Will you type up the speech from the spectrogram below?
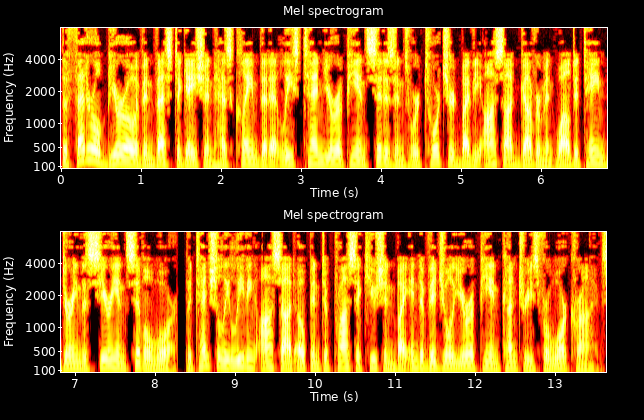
The Federal Bureau of Investigation has claimed that at least ten European citizens were tortured by the Assad government while detained during the Syrian civil war, potentially leaving Assad open to prosecution by individual European countries for war crimes.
